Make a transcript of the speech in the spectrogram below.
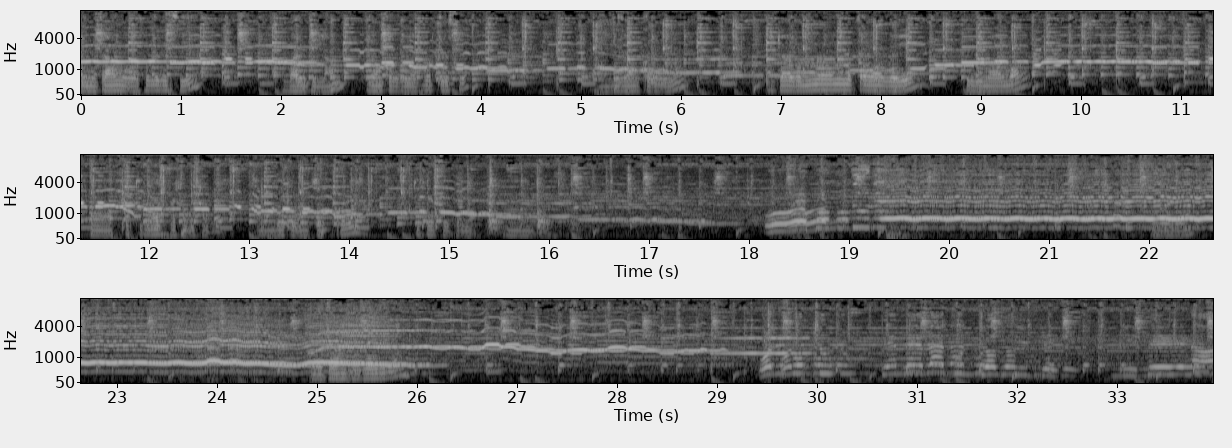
আমি জামগুলো চলে গেছি, বাড়ি দিলাম লঙ্কারগুলো পড়তেছে। এই যে লঙ্কারগুলো এটা ন্যূনতম গাড়ি খুবই নর্মাল ফিটিং আসবে সঙ্গে সঙ্গে আমি দেখলাম চেক করে ঠিক আছে কিনা। হ্যাঁ। ও বন্ধুরে! এবারে এটা আমি ঢুকাই দিলাম ওরে বন্ধু প্রেমের আগুন জ্বলবে নিবে না।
